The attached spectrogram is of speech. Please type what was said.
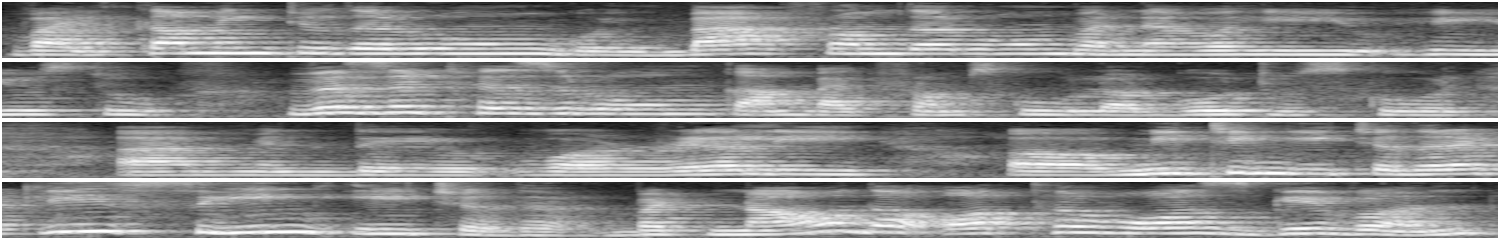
while coming to the room, going back from the room, whenever he, he used to visit his room, come back from school or go to school, I mean, they were really uh, meeting each other, at least seeing each other. But now the author was given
